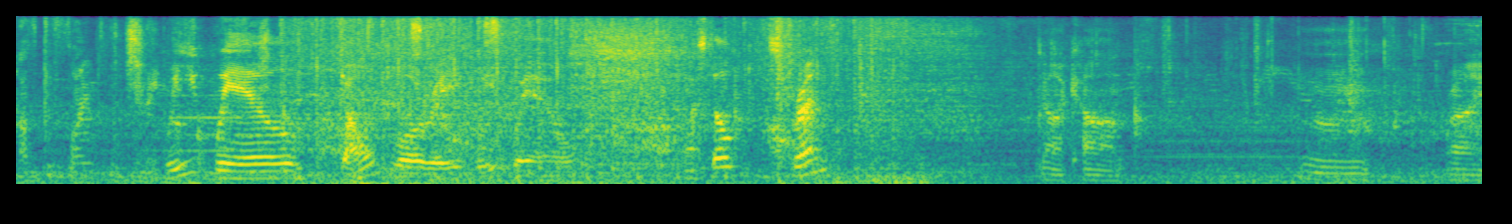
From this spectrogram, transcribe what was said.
Have to find the chamber. We will. Don't worry, we will. Can I still sprint? No, I can't. Hmm. Right,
